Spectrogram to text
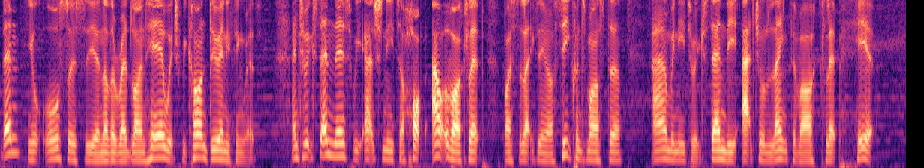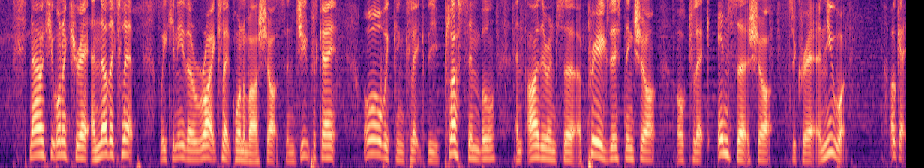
Then you'll also see another red line here which we can't do anything with. And to extend this we actually need to hop out of our clip by selecting our sequence master and we need to extend the actual length of our clip here. Now if you want to create another clip we can either right click one of our shots and duplicate or we can click the plus symbol and either insert a pre-existing shot or click insert shot to create a new one. Okay,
